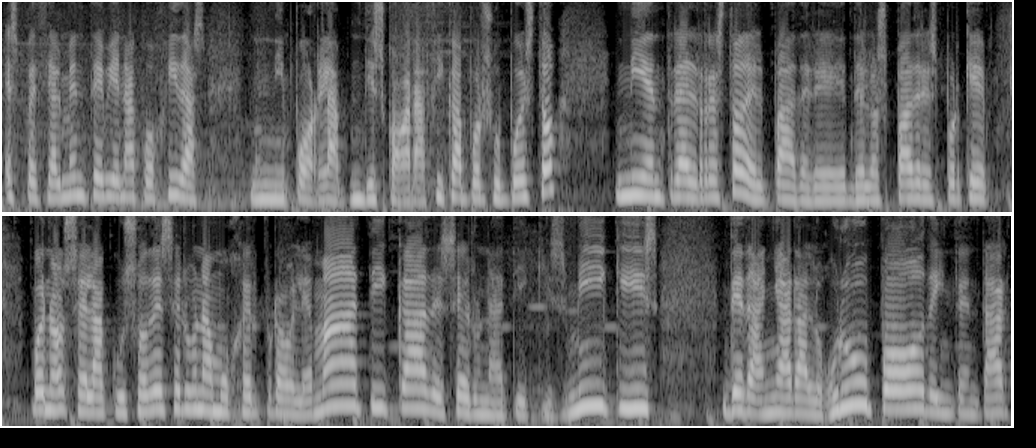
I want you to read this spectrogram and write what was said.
especialmente bien acogidas ni por la discográfica, por supuesto, ni entre el resto del padre, de los padres, porque bueno, se la acusó de ser una mujer problemática, de ser una tiquismiquis, de dañar al grupo, de intentar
